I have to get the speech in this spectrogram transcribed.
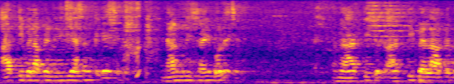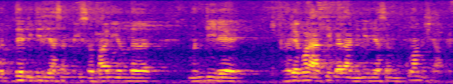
આરતી પહેલા આપણે નિર્યાસન કરીએ છીએ. નાનની સાહેબ બોલે છે અને આરતી આરતી પહેલા આપણે બધે નિધિધ્યાસનની સભાની અંદર, મંદિરે, ઘરે પણ આરતી પહેલા નિધિધ્યાસન મૂકવાનું છે આપણે.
